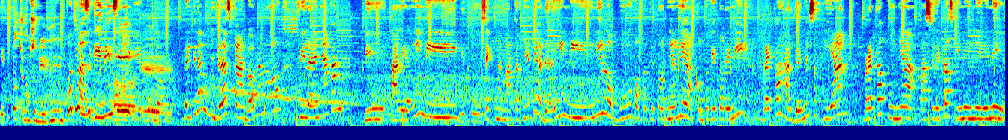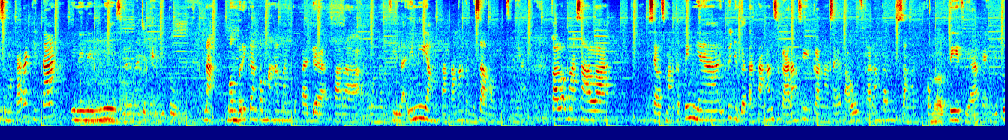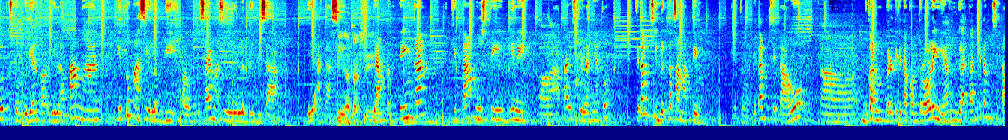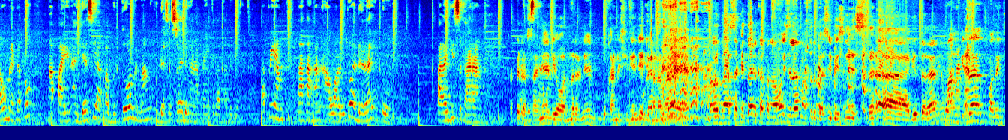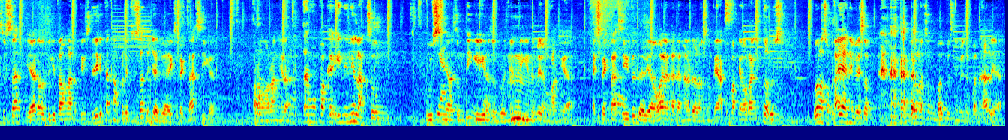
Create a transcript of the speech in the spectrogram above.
gitu. Kok cuma segini? kok cuma segini sih Oh, gitu oke. loh. Dan kita mau menjelaskan bahwa memang oh villanya kan di area ini gitu. Segmen marketnya itu ada ini. Ini loh bu kompetitornya. Lihat kompetitor ini mereka harganya sekian mereka punya fasilitas ini ini ini. Sementara kita ini ini ini segala macam kayak gitu. Nah memberikan pemahaman kepada para owner villa ini yang tantangan terbesar kalau menurut saya. Kalau masalah sales marketingnya itu juga tantangan sekarang sih karena saya tahu sekarang kan sangat kompetitif ya kayak gitu terus kemudian kalau di lapangan itu masih lebih kalau menurut saya masih lebih bisa diatasi. Diatasi. Yang penting kan kita mesti gini eh, apa istilahnya tuh kita mesti dekat sama tim gitu kita mesti tahu eh, bukan berarti kita controlling ya enggak tapi kita mesti tahu mereka tuh ngapain aja sih apa betul memang udah sesuai dengan apa yang kita targetkan tapi yang tantangan awal itu adalah itu apalagi sekarang Tapi rasanya sekarang- di owner ini bukan di sini aja, di Bukan. mana-mana ya. Kalau bahasa kita kita pernah ngomong istilah masturbasi bisnis, gitu kan? Emang kita paling susah ya kalau digital marketing sendiri kita kan paling susah tuh jaga ekspektasi kan. Orang-orang kira Betul. kita mau pakai ini nih langsung boostnya Ya. langsung tinggi, langsung growth-nya Hmm. tinggi tapi memang ya ekspektasi itu dari awal yang kadang-kadang udah langsung kayak aku pakai orang itu harus gue langsung kaya nih besok, gue langsung bagus nih besok padahal ya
